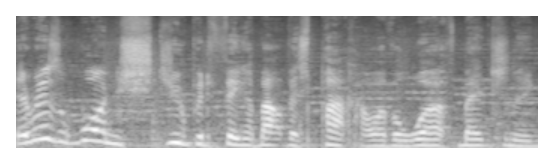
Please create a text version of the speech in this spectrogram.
There is one stupid thing about this pack, however, worth mentioning.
